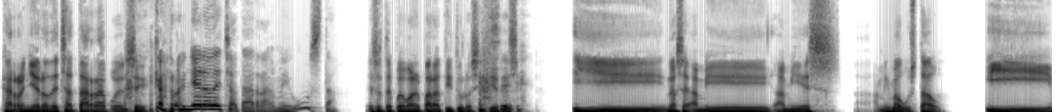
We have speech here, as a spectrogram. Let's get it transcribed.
carroñero de chatarra, pues sí. Carroñero de chatarra, me gusta. Eso te puede valer para título si quieres. Sí. Y no sé, a mí, a mí es. A mí me ha gustado. Y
